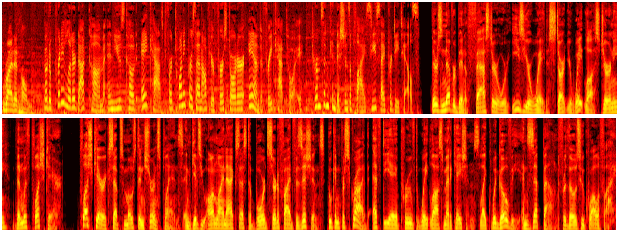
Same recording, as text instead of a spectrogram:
right at home. Go to prettylitter.com and use code ACAST for 20% off your first order and a free cat toy. Terms and conditions apply. See site for details. There's never been a faster or easier way to start your weight loss journey than with PlushCare. PlushCare accepts most insurance plans and gives you online access to board-certified physicians who can prescribe FDA-approved weight loss medications like Wigovi and Zepbound for those who qualify.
